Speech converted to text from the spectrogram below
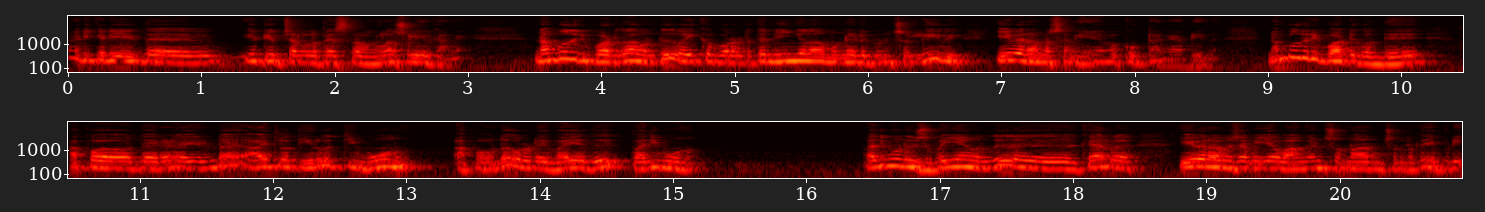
அடிக்கடி இந்த யூடியூப் சேனலில் பேசுகிறவங்கலாம் சொல்லியிருக்காங்க. நம்பூதிரி பாட்டு தான் வந்து வைக்க போராட்டத்தை நீங்கள் தான் முன்னெடுக்கணும்னு சொல்லி ஈவே ராமசாமியை கூப்பிட்டாங்க அப்படின்னு. நம்பூதிரி பாட்டுக்கு வந்து அப்போ இந்த ரெ- ரெண்டா ஆயிரத்தி தொள்ளாயிரத்தி இருபத்தி மூணு அப்போ வந்து அவருடைய வயது பதிமூணு. பதிமூணு வயசு பையன் வந்து கேரள ஈவே ஐயா வாங்கன்னு சொன்னார்னு சொல்கிறது எப்படி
